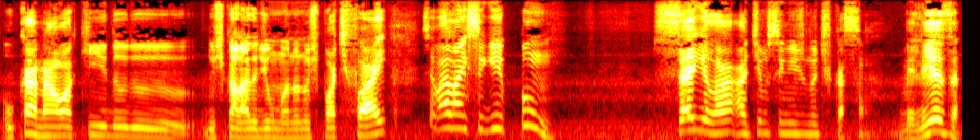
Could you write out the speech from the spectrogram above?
o canal aqui do, do, do, Escalada de Humano no Spotify. Você vai lá em seguir, pum! Segue lá, ativa o sininho de notificação. Beleza?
